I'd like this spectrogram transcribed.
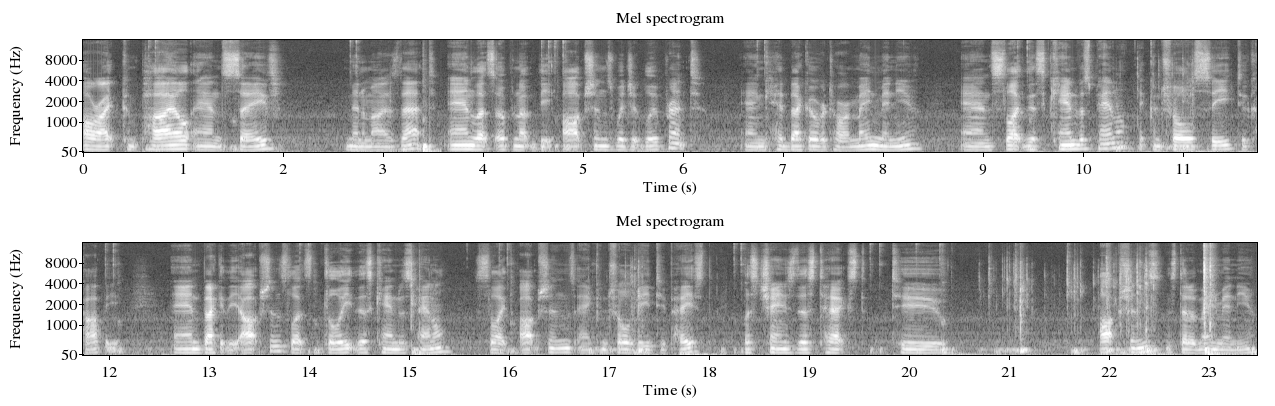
Alright, compile and save. Minimize that. And let's open up the options widget blueprint and head back over to our main menu and select this canvas panel, hit control C to copy And back at the options, let's delete this canvas panel. Select options and control V to paste. Let's change this text to options instead of main menu.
